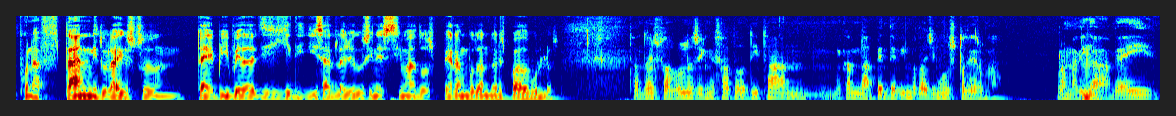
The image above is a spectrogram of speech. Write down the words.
που να φτάνει τουλάχιστον τα επίπεδα της ηχητικής αλλά και του συναισθήματος πέραν που ήταν τον Εσπαδόπουλος. Το Αντώνης Παύλος νιώθα το ότι ήταν... Έκαμε τα πέντε βήματα και ήμουν στο τέρμα. Πραγματικά. Δηλαδή...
